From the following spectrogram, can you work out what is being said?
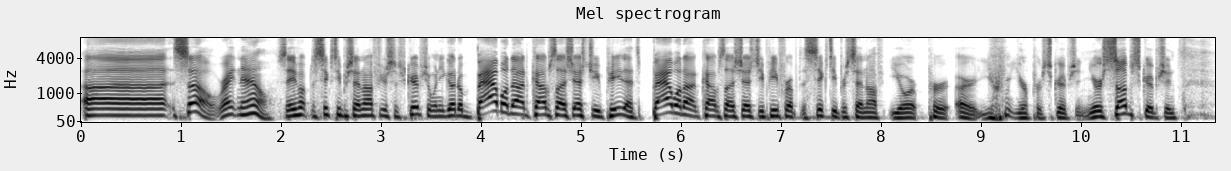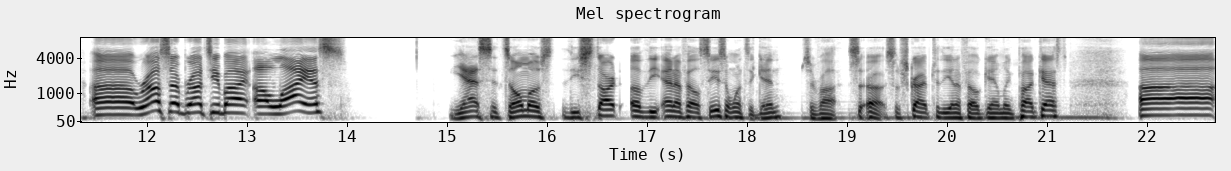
Uh, so right now, save up to 60% off your subscription when you go to babbel.com slash SGP. That's babbel.com slash SGP for up to 60% off your per or your, your prescription, your subscription. Uh, we're also brought to you by Elias. Yes, it's almost the start of the NFL season once again. Survive, uh, subscribe to the NFL Gambling Podcast. Uh,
